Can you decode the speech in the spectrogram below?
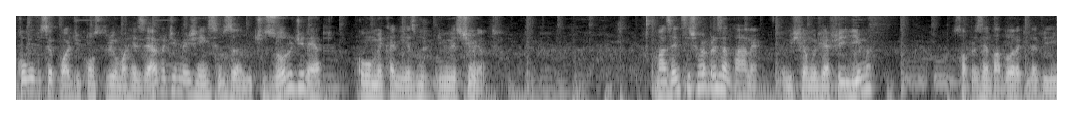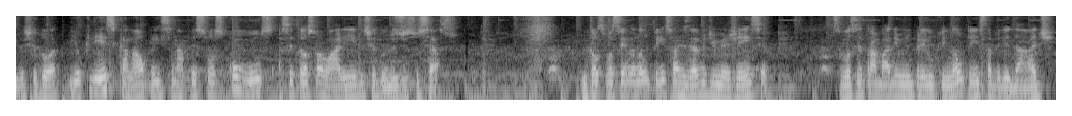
Como você pode construir uma reserva de emergência usando o Tesouro Direto como mecanismo de investimento. Mas antes deixa eu me apresentar, né? Eu me chamo Jeffrey Lima, sou apresentador aqui da Vida Investidor e eu criei esse canal para ensinar pessoas comuns a se transformarem em investidores de sucesso. Então, se você ainda não tem sua reserva de emergência, se você trabalha em um emprego que não tem estabilidade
